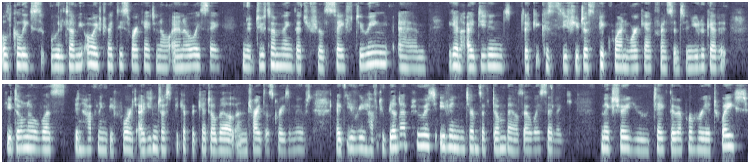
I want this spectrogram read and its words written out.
old colleagues will tell me, oh, I've tried this workout and all. And I always say, you know, do something that you feel safe doing. Um, again, I didn't, like, because if you just pick one workout, for instance, and you look at it, you don't know what's been happening before it. I didn't just pick up a kettlebell and try those crazy moves like you really have to build up to it even in terms of dumbbells i always say like make sure you take the appropriate weight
